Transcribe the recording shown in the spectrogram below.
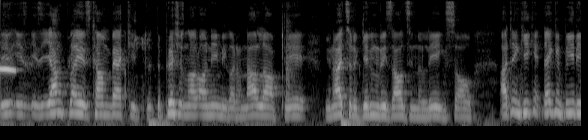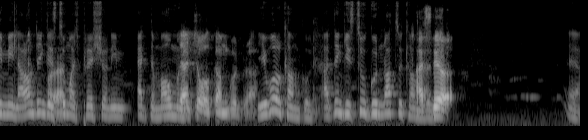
he- he's, he's a young player. He's come back. He, the, the pressure's not on him. He got Ronaldo up there. United are getting results in the league, so I think he can. They can beat him in. I don't think there's too much pressure on him at the moment. Sancho will come good, bro. He will come good. I think he's too good not to come I good. still, yeah.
